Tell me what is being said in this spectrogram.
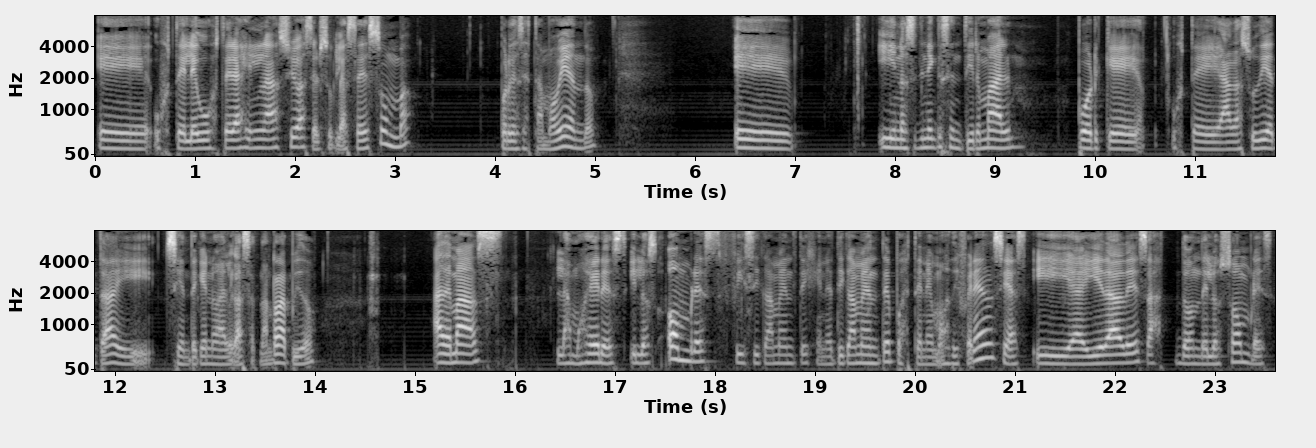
eh, usted le gusta ir al gimnasio a hacer su clase de zumba, porque se está moviendo. Eh, y no se tiene que sentir mal porque usted haga su dieta y siente que no adelgaza tan rápido. Además, las mujeres y los hombres físicamente y genéticamente pues tenemos diferencias y hay edades donde los hombres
